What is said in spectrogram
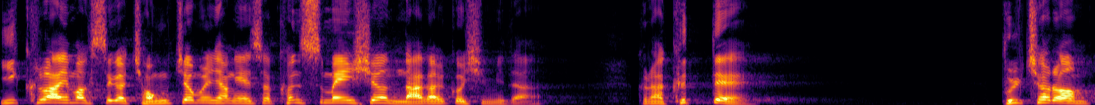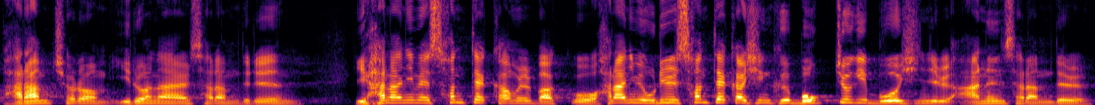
이 클라이막스가 정점을 향해서 consummation 나갈 것입니다. 그러나 그때 불처럼 바람처럼 일어날 사람들은 이 하나님의 선택함을 받고 하나님이 우리를 선택하신 그 목적이 무엇인지를 아는 사람들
